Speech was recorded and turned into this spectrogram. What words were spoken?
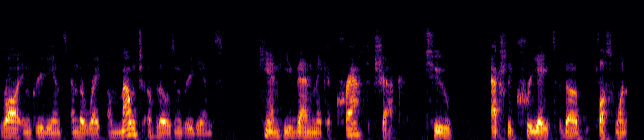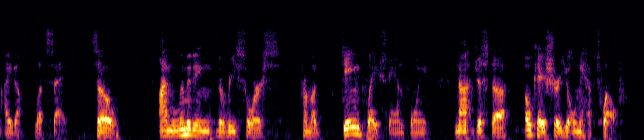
raw ingredients and the right amount of those ingredients can he then make a craft check to actually create the plus one item, let's say. So I'm limiting the resource from a gameplay standpoint, not just a okay, sure, you only have 12.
